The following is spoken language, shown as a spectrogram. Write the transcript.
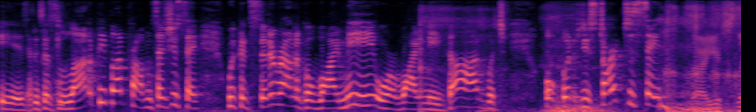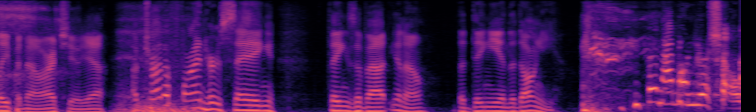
is because a lot of people have problems. As you say, we could sit around and go, "Why me?" or "Why me, God?" Which, but, but if you start to say, Sorry, you're sleeping now, aren't you? Yeah. I'm trying to find her saying things about, you know, the dinghy and the dongy. Then I'm on your show.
